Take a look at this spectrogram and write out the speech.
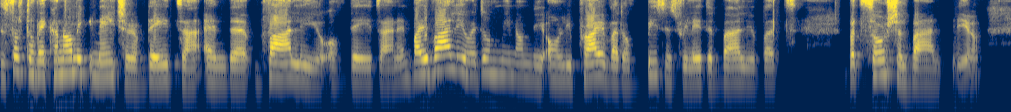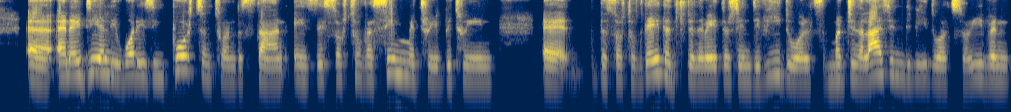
the sort of economic nature of data and the value of data. And by value, I don't mean only only private or business related value, but but social value. Uh, and ideally, what is important to understand is this sort of asymmetry between uh, the sort of data generators, individuals, marginalized individuals, or even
